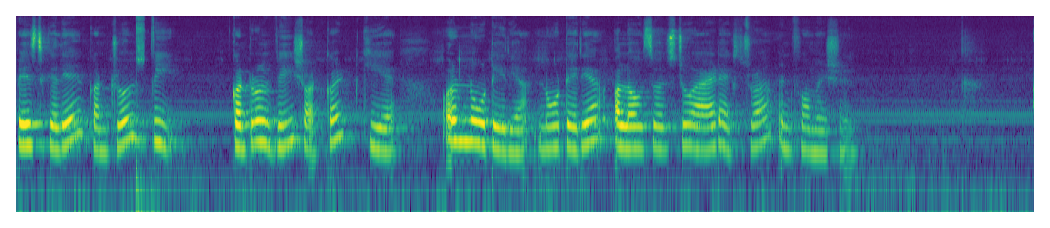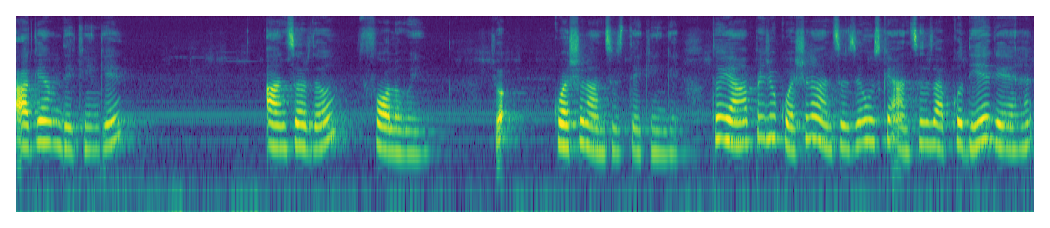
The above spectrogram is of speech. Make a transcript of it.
पेस्ट के लिए control V control V shortcut key है और note area note area allows us to add extra information आगे हम देखेंगे आंसर द फॉलोइंग जो क्वेश्चन आंसर्स देखेंगे। तो यहाँ पे जो क्वेश्चन आंसर्स हैं उसके आंसर्स आपको दिए गए हैं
